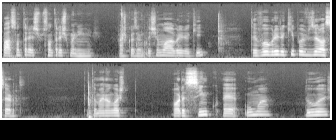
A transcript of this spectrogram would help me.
pá, são 3, são três semaninhas. Mais coisa, deixa-me lá abrir aqui. Até vou abrir aqui para vos dizer ao certo. Que eu também não gosto. Hora 5 é uma, duas,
